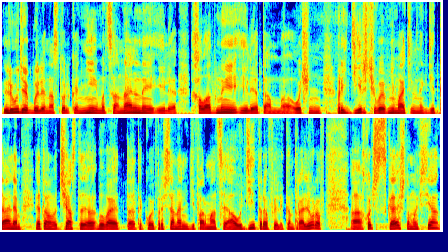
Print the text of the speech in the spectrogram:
люди были настолько неэмоциональные или холодные, или там очень придирчивые, внимательны к деталям. Это часто бывает такой профессиональной деформацией аудиторов или контролеров. Хочется сказать, что мы все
